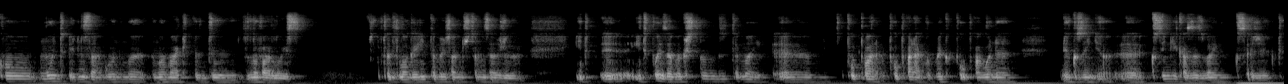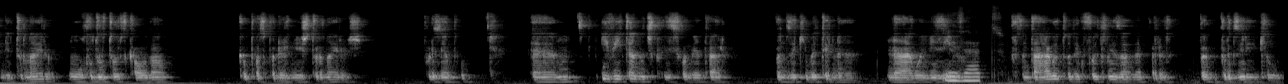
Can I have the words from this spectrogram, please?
com muito menos água numa, numa máquina de, de lavar louça. Portanto, logo aí também já nos estamos a ajudar. E, eh, e depois é uma questão de também uh, poupar, poupar água. Como é que poupa água na, na cozinha? Uh, cozinha, casa de banho, que seja que tenha torneira, um redutor de caudal que eu posso pôr nas minhas torneiras por exemplo, um, evitando o desperdício alimentar. Vamos aqui bater na, na água invisível. Exato. Portanto, a água toda que foi utilizada para, para produzir aquele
